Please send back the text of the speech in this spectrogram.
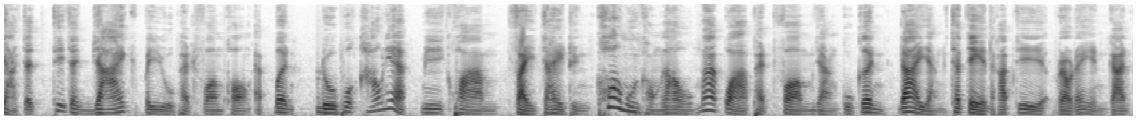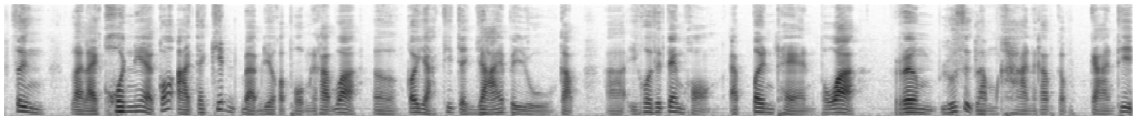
อยากจะที่จะย้ายไปอยู่แพลตฟอร์มของ Apple ดูพวกเขาเนี่ยมีความใส่ใจถึงข้อมูลของเรามากกว่าแพลตฟอร์มอย่าง Google ได้อย่างชัดเจนนะครับที่เราได้เห็นกัน ซึ่งหลาย ๆ คนเนี่ยก็อาจจะคิดแบบเดียวกับผมนะครับว่าเออก็อยากที่จะย้ายไปอยู่กับ ecosystem ของ Apple แทน เพราะว่าเริ่มรู้สึกรำคาญนะครับ กับการที่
